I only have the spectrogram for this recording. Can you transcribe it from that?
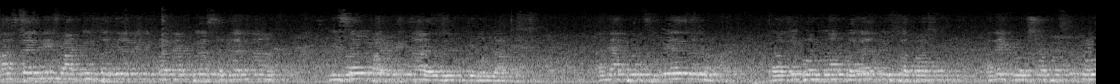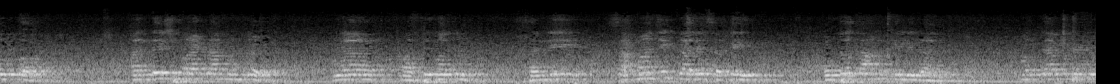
आज त्यांनी वाढदिवसाच्या निमित्ताने आपल्या सगळ्यांना मिसळ पार्टीचं आयोजन केलेलं आहे. आणि आपण सगळेजण राजूभाऊंना बऱ्याच दिवसापासून अनेक वर्षापासून ओळखतो आहोत. खानदेश मराठा मंडळ या माध्यमातून त्यांनी सामाजिक कार्यासाठी मोठं काम केलेलं आहे. मग त्यामध्ये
